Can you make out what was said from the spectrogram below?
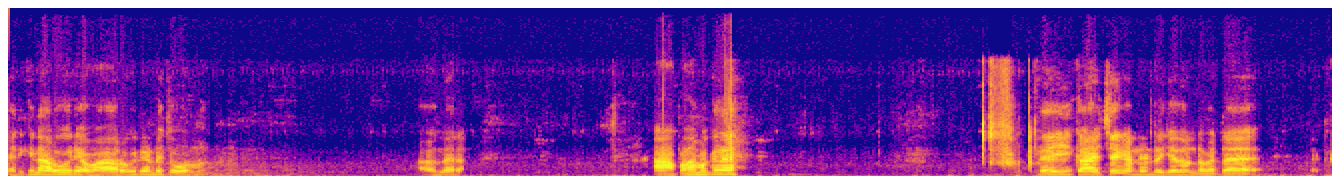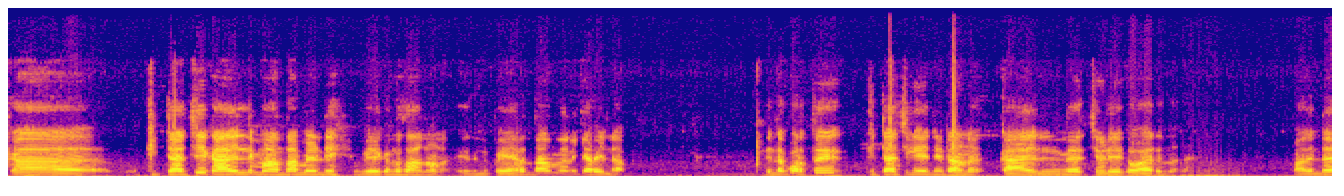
കരിക്കിന് അറുപത് രൂപ. ആ അറുപത് രൂപ ചോറിന്. അത് നേരം ആ അപ്പൊ നമുക്ക് ഈ കാഴ്ചയും കണ്ടോണ്ടിരിക്കുന്നുണ്ട് മറ്റേ കിറ്റാച്ചി കായലിൽ മാന്താൻ വേണ്ടി ഉപയോഗിക്കുന്ന സാധനമാണ്. ഇതിന് പേരെന്താണെന്ന് എനിക്കറിയില്ല. ഇതിന്റെ പുറത്ത് കിറ്റാച്ചി കയറ്റിയിട്ടാണ് കായലിന് ചെളിയൊക്കെ വാരുന്നത്. അപ്പൊ അതിന്റെ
